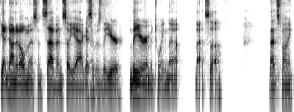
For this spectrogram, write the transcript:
got done at Ole Miss in seven. So yeah, I guess it was the year the year in between that. That's uh, That's funny.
